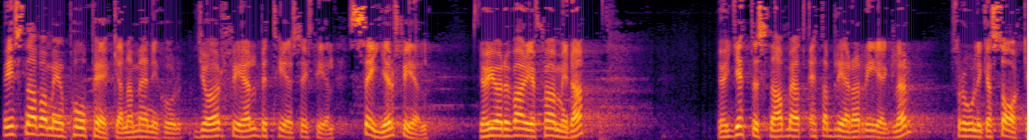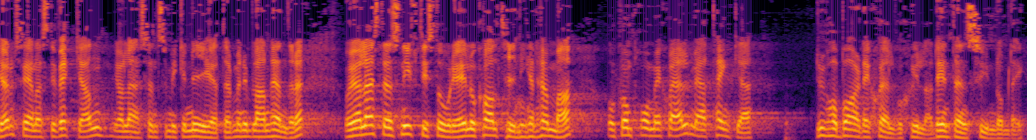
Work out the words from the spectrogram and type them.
Vi är snabba med att påpeka när människor gör fel, beter sig fel, säger fel. Jag gör det varje förmiddag. Jag är jättesnabb med att etablera regler för olika saker. Senast i veckan, jag läser inte så mycket nyheter, men ibland händer det. Och jag läste en snyfthistoria i lokaltidningen hemma och kom på mig själv med att tänka, du har bara dig själv att skylla, det är inte ens synd om dig.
